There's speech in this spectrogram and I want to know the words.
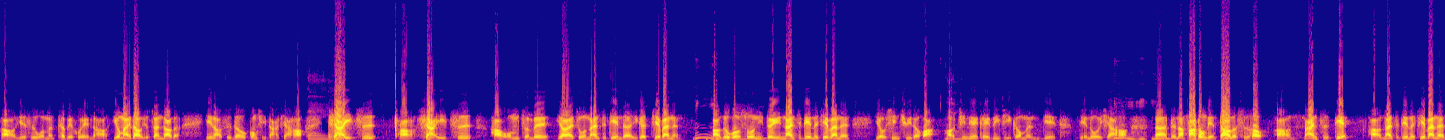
啊，也是我们特别会员的哈，有买到有赚到的，尹老师都恭喜大家哈。下一支，啊，下一支好，我们准备要来做男子店的一个接班人。啊，如果说你对于男子店的接班人有兴趣的话，好，今天可以立即跟我们联联络一下哈。那等到发动点到的时候，啊，男子店，好，男子店的接班人，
